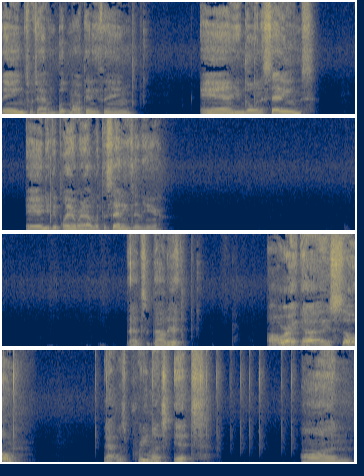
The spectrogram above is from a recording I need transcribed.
things, which I haven't bookmarked anything. And you can go into settings. And you can play around with the settings in here. That's about it. All right, guys. So that was pretty much it on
